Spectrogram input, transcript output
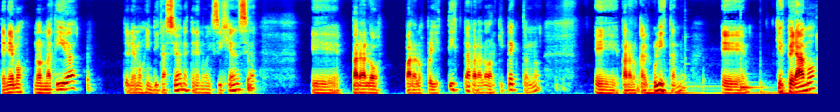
tenemos normativa, tenemos indicaciones, tenemos exigencias eh, para, los, para los proyectistas, para los arquitectos, ¿no? Eh, para los calculistas, ¿no? que esperamos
